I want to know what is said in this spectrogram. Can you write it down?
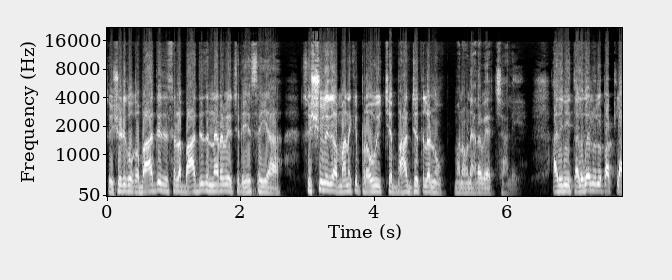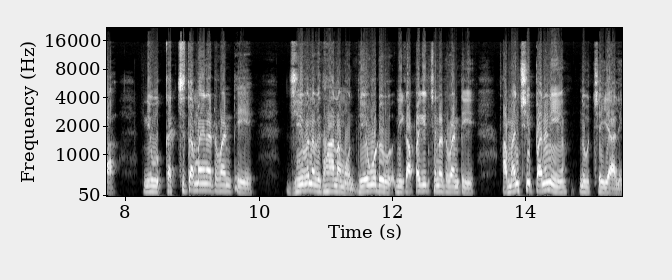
శిష్యుడికి ఒక బాధ్యత ఇస్తాడు. ఆ బాధ్యత నెరవేర్చాడు. ఏసయ్య శిష్యులుగా మనకి ప్రభు ఇచ్చే బాధ్యతలను మనం నెరవేర్చాలి. అది నీ తల్లిదండ్రుల పట్ల నీవు ఖచ్చితమైనటువంటి జీవన విధానము దేవుడు నీకు అప్పగించినటువంటి ఆ మంచి పనిని నువ్వు చేయాలి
